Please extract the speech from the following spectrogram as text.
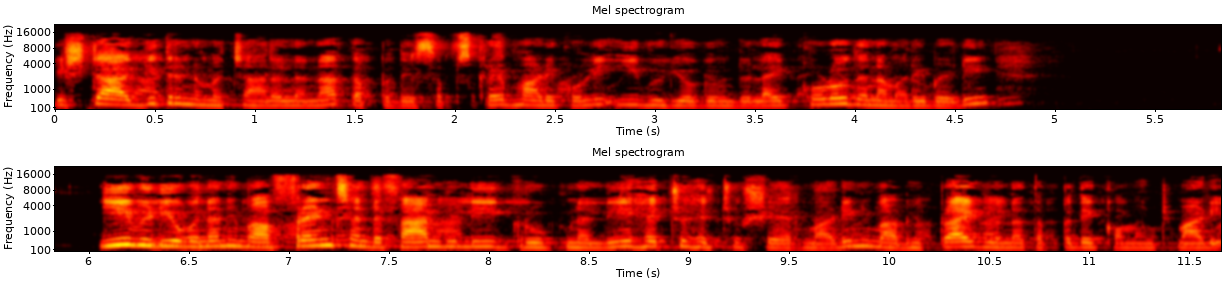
ಇಷ್ಟ ಆಗಿದ್ರೆ ನಮ್ಮ ಚಾನೆಲ್ ಅನ್ನ ತಪ್ಪದೆ ಸಬ್ಸ್ಕ್ರೈಬ್ ಮಾಡಿಕೊಳ್ಳಿ. ಈ ವಿಡಿಯೋಗೆ ಒಂದು ಲೈಕ್ ಕೊಡೋದನ್ನ ಮರಿಬೇಡಿ. ಈ ವಿಡಿಯೋವನ್ನು ನಿಮ್ಮ ಫ್ರೆಂಡ್ಸ್ ಅಂಡ್ ಫ್ಯಾಮಿಲಿ ಗ್ರೂಪ್ನಲ್ಲಿ ಹೆಚ್ಚು ಹೆಚ್ಚು ಶೇರ್ ಮಾಡಿ, ನಿಮ್ಮ ಅಭಿಪ್ರಾಯಗಳನ್ನು ತಪ್ಪದೇ ಕಾಮೆಂಟ್ ಮಾಡಿ.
